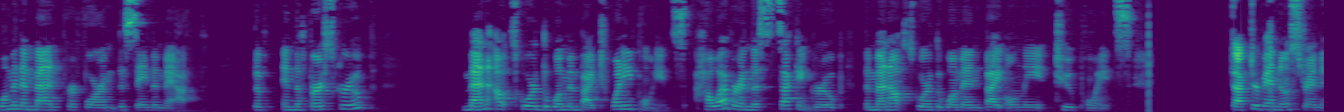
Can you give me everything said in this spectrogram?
women and men perform the same in math. The, in the first group, men outscored the women by 20 points. However, in the second group, the men outscored the women by only two points. Dr. Van Nostrand,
